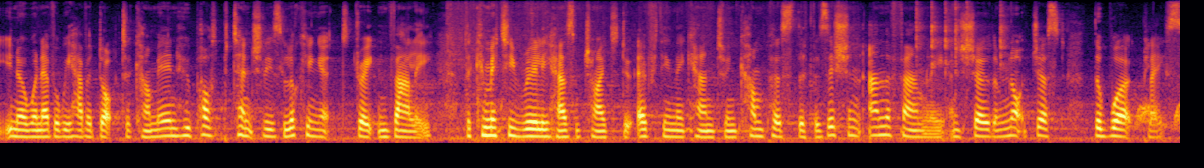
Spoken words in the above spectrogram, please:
You know, whenever we have a doctor come in who potentially is looking at Drayton Valley, the committee really has tried to do everything they can to encompass the physician and the family and show them not just the workplace,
